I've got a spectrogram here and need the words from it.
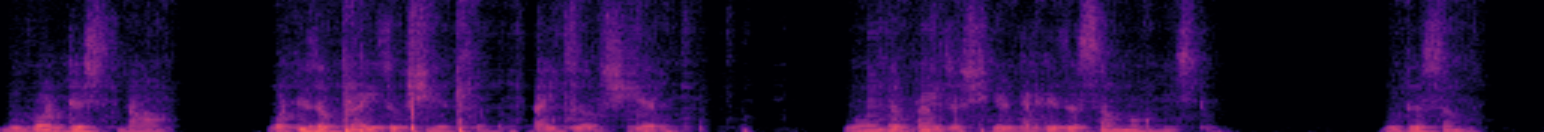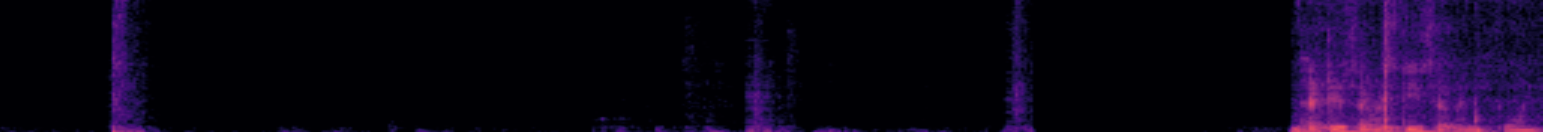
you got this now. What is the price of share so the price of share you want the price of share that is the sum of these two. Do the sum that is 77 point.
